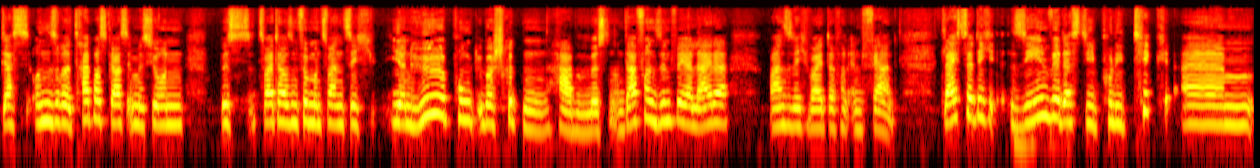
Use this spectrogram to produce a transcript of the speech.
dass unsere Treibhausgasemissionen bis 2025 ihren Höhepunkt überschritten haben müssen. Und davon sind wir ja leider wahnsinnig weit davon entfernt. Gleichzeitig sehen wir, dass die Politik ähm,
